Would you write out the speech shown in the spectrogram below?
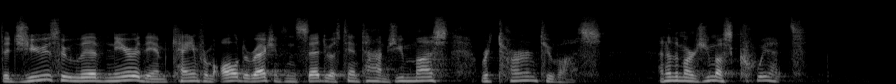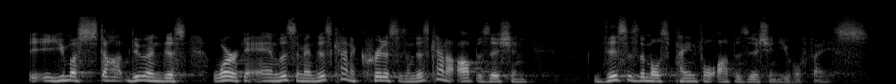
The Jews who lived near them came from all directions and said to us ten times, You must return to us. In other words, you must quit. You must stop doing this work. And listen, man, this kind of criticism, this kind of opposition, this is the most painful opposition you will face.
